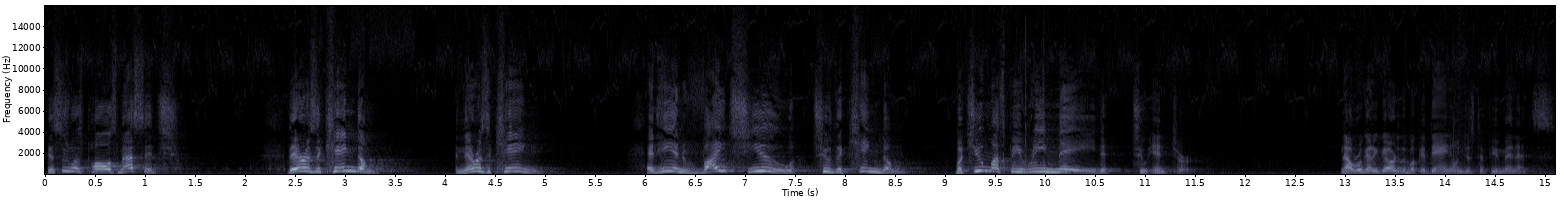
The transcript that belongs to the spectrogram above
This is was Paul's message. There is a kingdom, and there is a king. And he invites you to the kingdom, but you must be remade to enter. Now, we're going to go to the book of Daniel in just a few minutes.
